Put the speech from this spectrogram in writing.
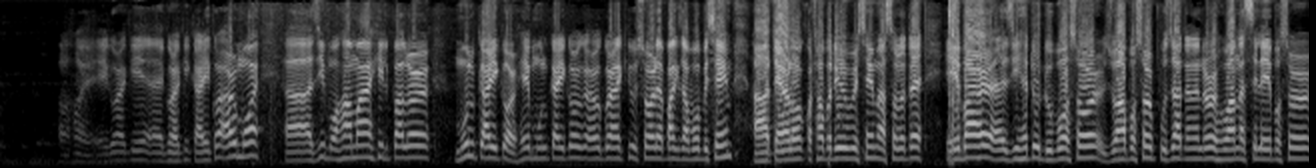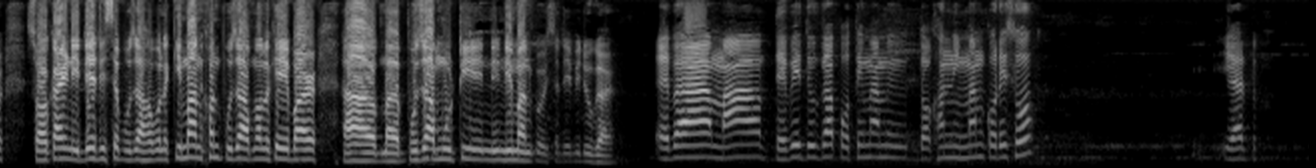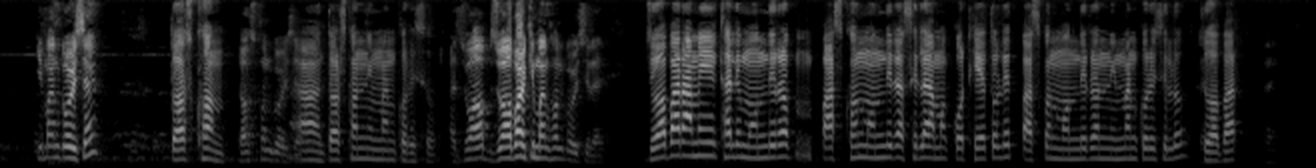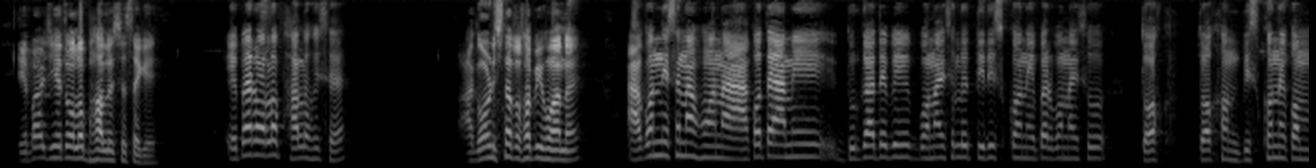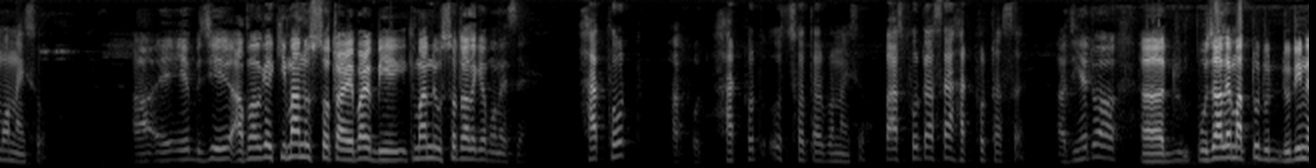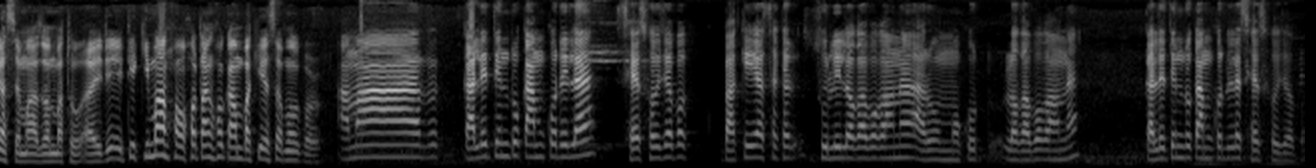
হয় এগৰাকী এগৰাকী কাৰিকৰ আৰু মই যি মহামায়া শিল্পালয়ৰ মূল কাৰিকৰ সেই মূল কাৰিকৰ গৰাকীৰ ওচৰলৈ এপাক যাব বিচাৰিম। তেওঁৰ লগত কথা পাতিব বিচাৰিম। আচলতে এইবাৰ যিহেতু দুবছৰ যোৱা বছৰ পূজা তেনেদৰে হোৱা নাছিলে এইবছৰ চৰকাৰে নিৰ্দেশ দিছে পূজা হ'বলৈ। কিমানখন পূজা আপোনালোকে এইবাৰ পূজা মূৰ্তি নিৰ্মাণ কৰিছে দেৱী দুৰ্গাৰ? এবাৰ মা দেৱী দুৰ্গা প্ৰতিমা আমি দখন নিৰ্মাণ কৰিছোঁ। ইয়াৰ কিমান কৰিছে? দহখন। দহখন কৰিছে। দহখন নিৰ্মাণ কৰিছোঁ। যোৱা যোৱাবাৰ কিমানখন কৰিছিলে? যোৱাবাৰ আমি খালি মন্দিৰত পাঁচখন মন্দিৰ আছিলে আমাৰ কঠীয়াতলীত পাঁচখন মন্দিৰত নিৰ্মাণ কৰিছিলোঁ যোৱাবাৰ। এইবাৰ যিহেতু অলপ ভাল হৈছে চাগে? এইবাৰ অলপ ভাল হৈছে। আগৰ নিচিনা তথাপি হোৱা নাই? আগৰ নিচিনা হোৱা নাই। আগতে আমি দুৰ্গা দেৱী বনাইছিলোঁ ত্ৰিছখন এইবাৰ বনাইছোঁ দহ দহখন বিছখনে কম বনাইছোঁ। আপোনালোকে কিমান উচ্চতাৰ এইবাৰ কিমান উচ্চতালৈকে বনাইছে? সাত ফুট? সাত ফুট। সাত ফুট উচ্চতাৰ বনাইছোঁ। পাঁচ ফুট আছে সাত ফুট আছে। যিহেতু পূজালে মাত্ৰ দুদিন আছে মাজন মাথো। এতিয়া এতিয়া কিমান শতাংশ কাম বাকী আছে আপোনালোকৰ? আমাৰ কালি দিনটো কাম কৰিলে চেচ হৈ যাব বাকী আছে চুলি লগাবৰ কাৰণে আৰু মুকুট লগাবৰ কাৰণে। কালি দিনটো কাম কৰিলে চেচ হৈ যাব।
